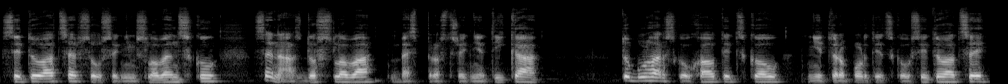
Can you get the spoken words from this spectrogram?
situace v sousedním Slovensku se nás doslova bezprostředně týká. Tu bulharskou chaotickou vnitropolitickou situaci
